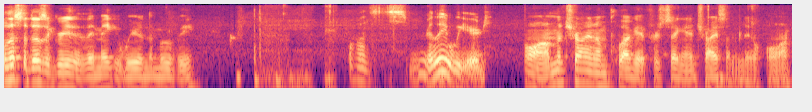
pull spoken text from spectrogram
Alyssa does agree that they make it weird in the movie. Oh, it's really weird. Hold on, I'm gonna try and unplug it for a second and try something new. Hold on.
